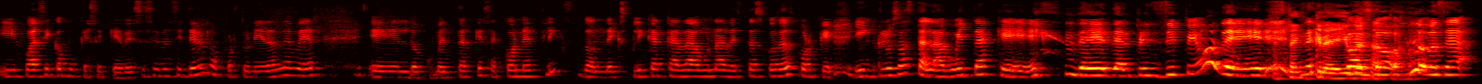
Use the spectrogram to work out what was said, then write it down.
y fue así como que se quedó esa escena. Si tienen la oportunidad de ver el documental que sacó Netflix, donde explica cada una de estas cosas, porque incluso hasta la agüita que de, de al principio, de... Está de increíble esa cuando, toma. O sea,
